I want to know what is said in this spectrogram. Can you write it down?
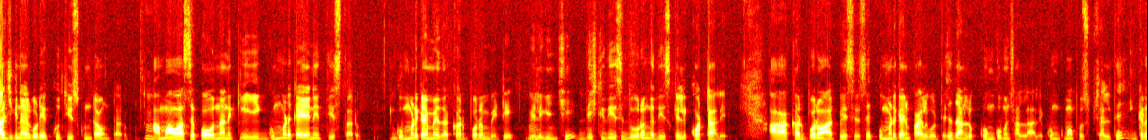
రాజకీయ నాయకులు కూడా ఎక్కువ తీసుకుంటూ ఉంటారు. అమావాస్య పౌర్ణానికి గుమ్మడికాయ అనేది తీస్తారు. గుమ్మడికాయ మీద కర్పూరం పెట్టి వెలిగించి దిష్టి తీసి దూరంగా తీసుకెళ్ళి కొట్టాలి. ఆ కర్పూరం ఆర్పేసేసి గుమ్మడికాయని పగలగొట్టేసి దానిలో కుంకుమ చల్లాలి. కుంకుమ పసుపు చల్లితే ఇక్కడ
